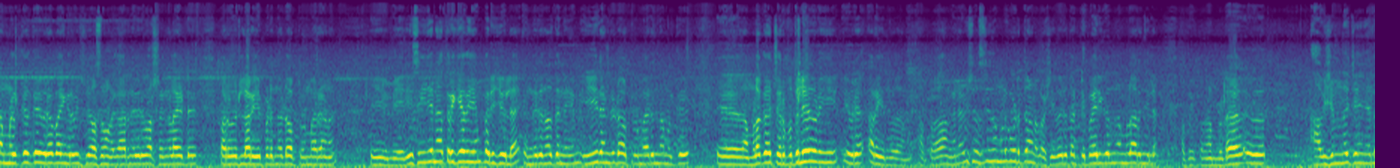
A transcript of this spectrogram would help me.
നമ്മൾക്കൊക്കെ ഇവരെ ഭയങ്കര വിശ്വാസമാണ്. കാരണം ഇവർ വർഷങ്ങളായിട്ട് പറവൂരിൽ അറിയപ്പെടുന്ന ഡോക്ടർമാരാണ്. ഈ മേരി സീജൻ അത്രയ്ക്കധികം പരിചയമില്ല. എന്നിരുന്നാൽ തന്നെയും ഈ രണ്ട് ഡോക്ടർമാരും നമുക്ക് നമ്മളൊക്കെ ചെറുപ്പത്തിലേ തുടങ്ങി ഇവർ അറിയുന്നതാണ്. അപ്പോൾ അങ്ങനെ വിശ്വസിച്ച് നമ്മൾ കൊടുത്താണ്. പക്ഷേ ഇതൊരു തട്ടിപ്പായിരിക്കുമെന്ന് നമ്മൾ അറിഞ്ഞില്ല. അപ്പോൾ ഇപ്പോൾ നമ്മുടെ ആവശ്യം എന്ന് വെച്ച് കഴിഞ്ഞാൽ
